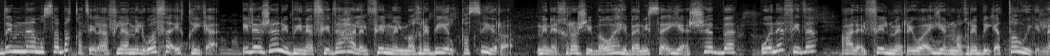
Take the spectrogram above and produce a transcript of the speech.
ضمن مسابقة الأفلام الوثائقية. إلى جانب نافذة على الفيلم المغربي القصير من إخراج مواهب نسائية شابة ونافذة على الفيلم الروائي المغربي الطويل.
